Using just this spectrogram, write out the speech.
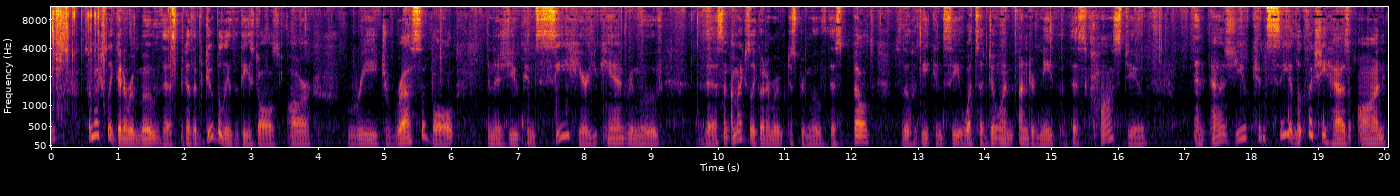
So I'm actually going to remove this because I do believe that these dolls are redressable. And as you can see here, you can remove this. And I'm actually going to re just remove this belt so that we can see what's a doing underneath this costume. And as you can see, it looks like she has on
